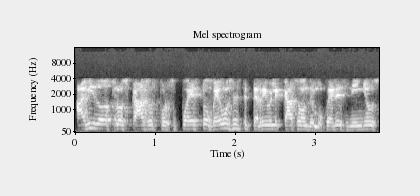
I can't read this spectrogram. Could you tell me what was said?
ha habido otros casos, por supuesto, vemos este terrible caso donde mujeres y niños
